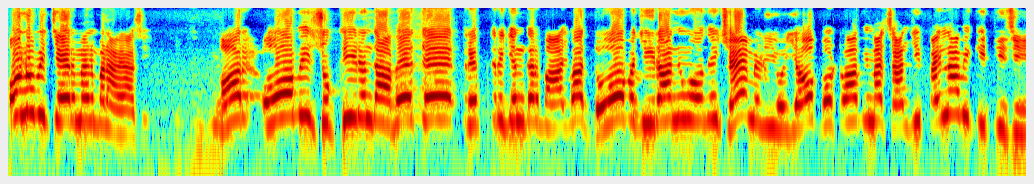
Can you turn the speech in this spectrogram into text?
ਉਹਨੂੰ ਵੀ ਚੇਅਰਮੈਨ ਬਣਾਇਆ ਸੀ। ਔਰ ਉਹ ਵੀ ਸੁੱਖੀ ਰੰਧਾਵੇ ਤੇ ਤ੍ਰਿਪਤ ਰਜਿੰਦਰ ਬਾਜਵਾ ਦੋ ਵਜ਼ੀਰਾਂ ਨੂੰ ਉਹਦੀ ਛਹਿ ਮਿਲੀ ਹੋਈ ਆ। ਉਹ ਫੋਟੋਆਂ ਵੀ ਮੈਂ ਸਾਂਝੀ ਪਹਿਲਾਂ ਵੀ ਕੀਤੀ ਸੀ।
